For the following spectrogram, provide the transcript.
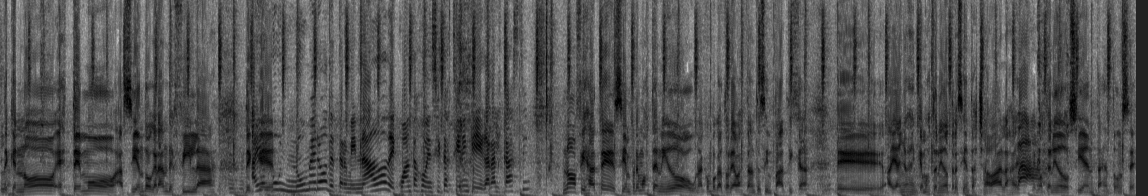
De que no estemos haciendo grandes filas. ¿Hay algún número determinado de cuántas jovencitas tienen que llegar al casting? No, fíjate, siempre hemos tenido una convocatoria bastante simpática. Eh, hay años en que hemos tenido 300 chavalas, hay años en que hemos tenido 200, entonces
